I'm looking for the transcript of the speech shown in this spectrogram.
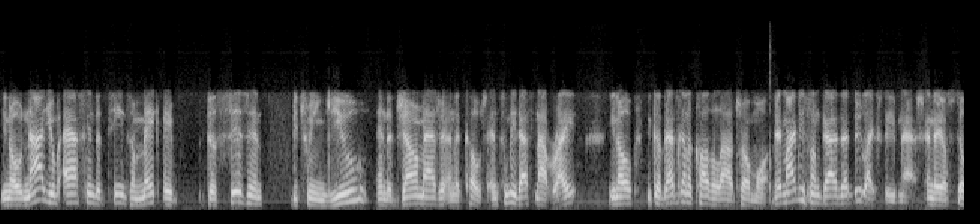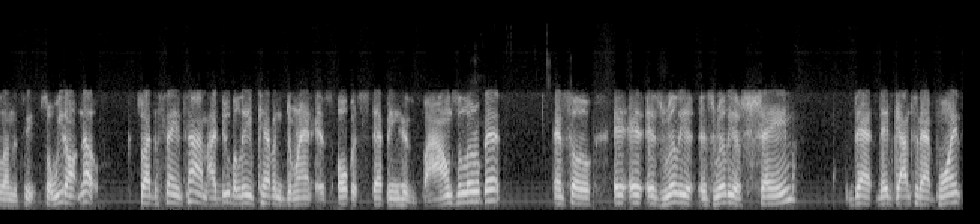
You know, now you're asking the team to make a decision between you and the general manager and the coach. And to me, that's not right, you know, because that's going to cause a lot of turmoil. There might be some guys that do like Steve Nash and they are still on the team. So we don't know. So at the same time, I do believe Kevin Durant is overstepping his bounds a little bit. And so it, it, it's really it's really a shame that they've gotten to that point.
